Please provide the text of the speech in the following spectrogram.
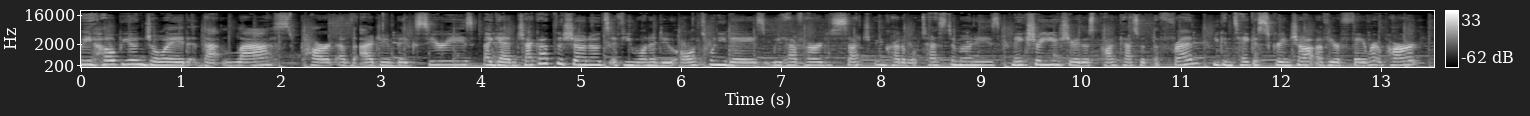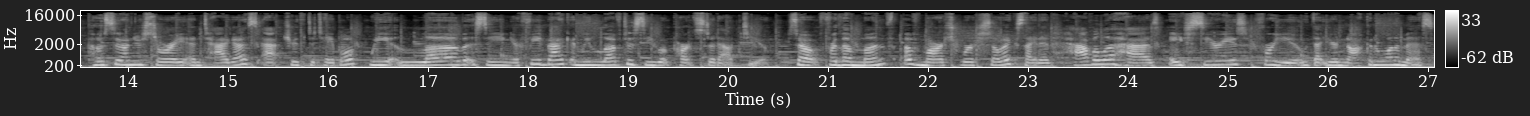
We hope you enjoyed that last part of the I Dream Big series. Again, check out the show notes if you want to do all 20 days. We have heard such incredible testimonies. Make sure you share this podcast with a friend. You can take a screenshot of your favorite part, post it on your story, and tag us at Truth to Table. We love seeing your feedback and we love to see what part stood out to you. So, for the month of March, we're so excited. Havilah has a series for you that you're not going to want to miss.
